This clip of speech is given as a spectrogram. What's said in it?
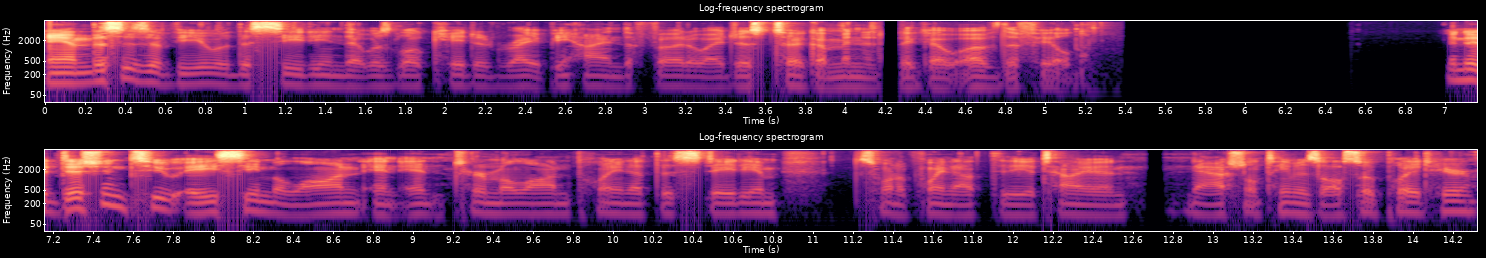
And this is a view of the seating that was located right behind the photo I just took a minute ago of the field. In addition to AC Milan and Inter Milan playing at this stadium, just want to point out the Italian national team has also played here.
